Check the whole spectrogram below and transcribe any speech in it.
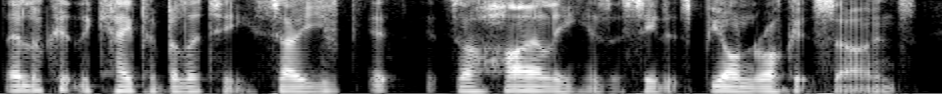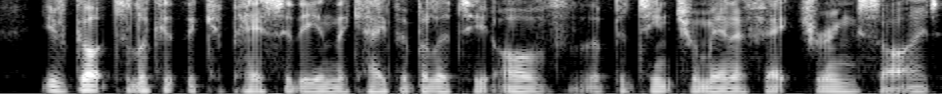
They look at the capability. So you've, it, it's a highly, as I said, it's beyond rocket science. You've got to look at the capacity and the capability of the potential manufacturing site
